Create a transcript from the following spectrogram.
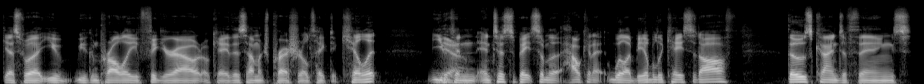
Guess what? You you can probably figure out, okay, this is how much pressure it'll take to kill it. You Yeah. can anticipate some of the how can I will I be able to case it off? Those kinds of things,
